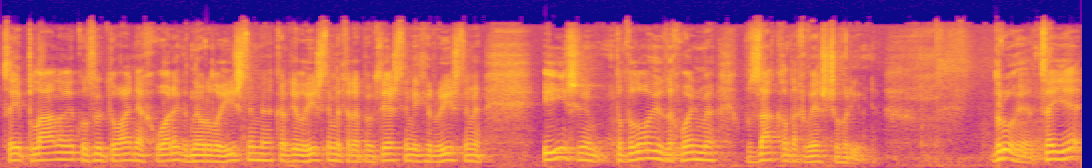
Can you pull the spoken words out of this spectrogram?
це є планове консультування хворих з неврологічними, кардіологічними, терапевтичними, хірургічними і іншими патологіями, захворюваннями в закладах вищого рівня. Друге, це є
